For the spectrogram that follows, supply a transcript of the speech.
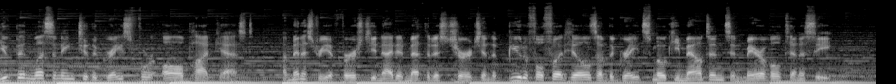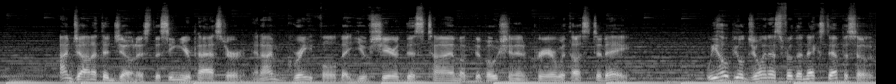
You've been listening to the Grace for All podcast, a ministry of First United Methodist Church in the beautiful foothills of the Great Smoky Mountains in Maryville, Tennessee. I'm Jonathan Jonas, the senior pastor, and I'm grateful that you've shared this time of devotion and prayer with us today. We hope you'll join us for the next episode.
